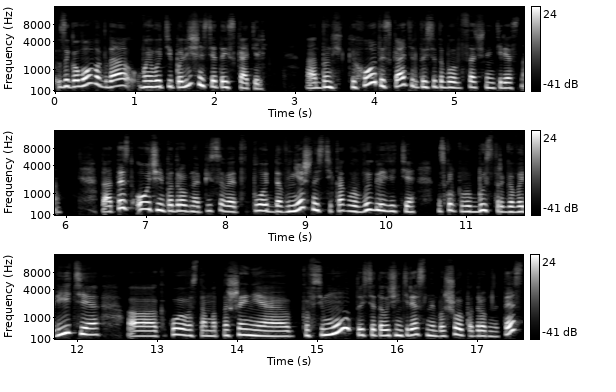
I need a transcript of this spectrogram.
заголовок да, моего типа личности – это «искатель». Дон Кихот, Искатель, то есть это было достаточно интересно. Да, тест очень подробно описывает вплоть до внешности, как вы выглядите, насколько вы быстро говорите, а, какое у вас там отношение ко всему. То есть это очень интересный большой подробный тест.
